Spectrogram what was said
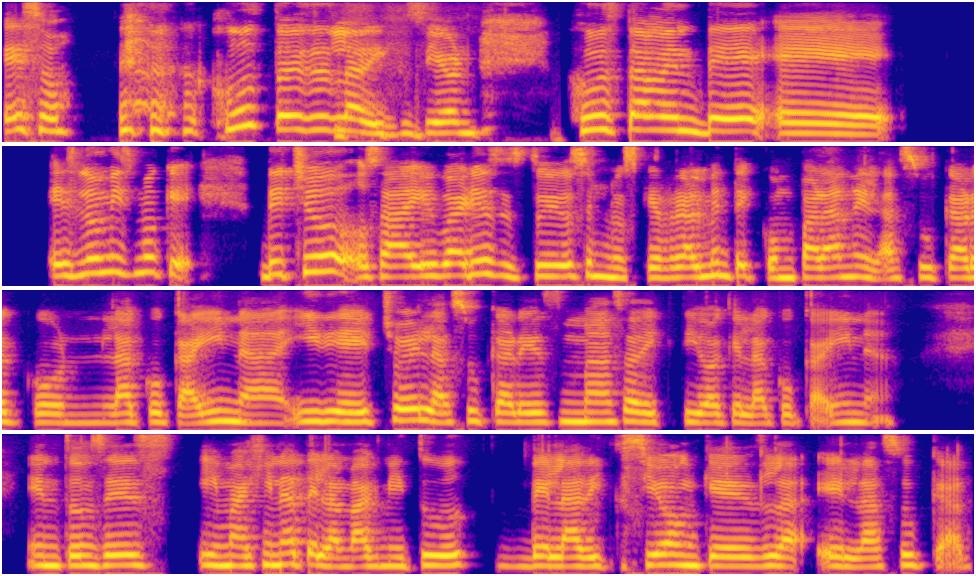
Eso, justo esa es la adicción. Justamente eh, es lo mismo que, de hecho, o sea, hay varios estudios en los que realmente comparan el azúcar con la cocaína y de hecho el azúcar es más adictiva que la cocaína. Entonces, imagínate la magnitud de la adicción que es el azúcar.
